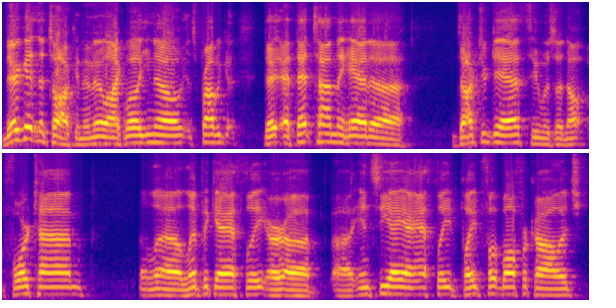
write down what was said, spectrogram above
they're getting to talking, and they're like, well, you know, it's probably good. At that time, they had uh, Doctor Death, who was a four-time uh, Olympic athlete or uh, uh, NCAA athlete, played football for college,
